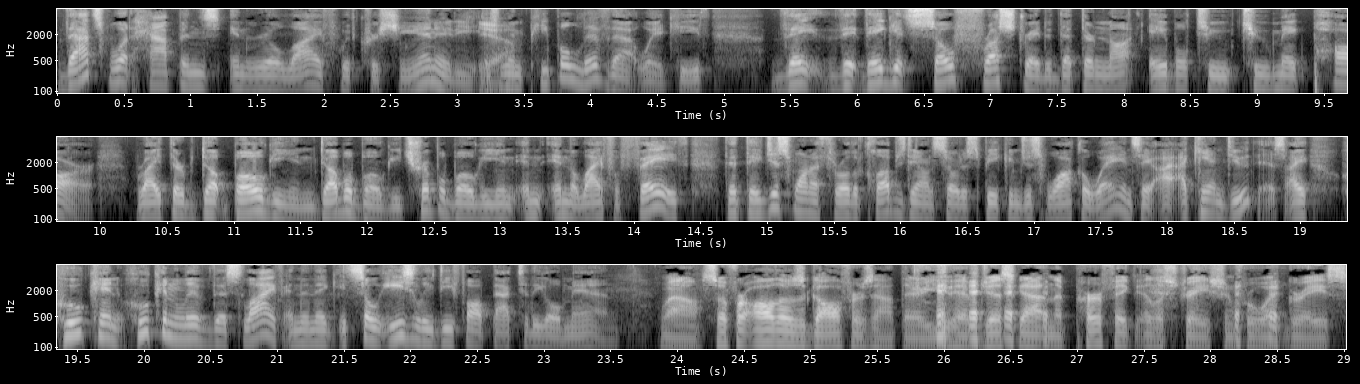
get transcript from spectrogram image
That's what happens in real life with Christianity. Is Yeah. when people live that way, Keith. They, they they get so frustrated that they're not able to to make par right they're du- bogey and double bogey triple bogey in, in, in the life of faith that they just want to throw the clubs down so to speak and just walk away and say I, I can't do this I who can who can live this life and then they it's so easily default back to the old man Wow. So for all those golfers out there, you have just gotten the perfect illustration for what grace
